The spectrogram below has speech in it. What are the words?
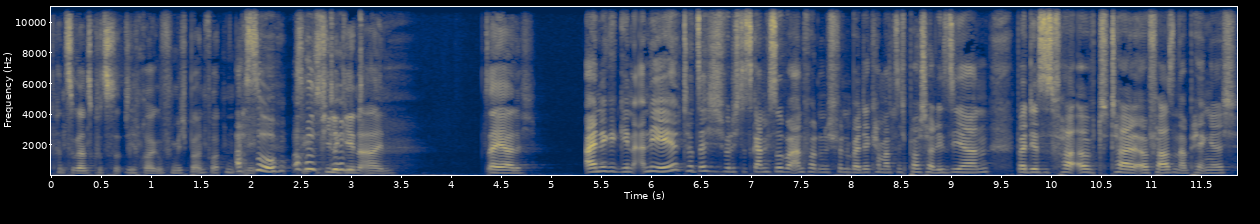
Kannst du ganz kurz die Frage für mich beantworten? Ach Nee. so. Sie, viele gehen ein. Sei ehrlich. Einige gehen, nee, tatsächlich würde ich das gar nicht so beantworten. Ich finde, bei dir kann man es nicht pauschalisieren. Bei dir ist es äh, total äh, phasenabhängig,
